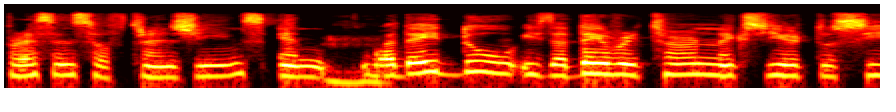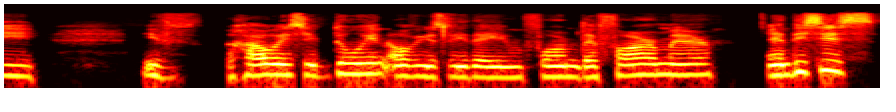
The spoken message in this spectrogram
presence of transgenes. And mm-hmm. what they do is that they return next year to see if how is it doing. Obviously, they inform the farmer. And this is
